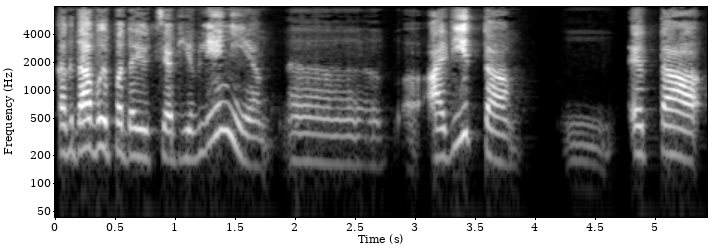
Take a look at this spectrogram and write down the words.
Когда вы подаете объявление, э, Авито – это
